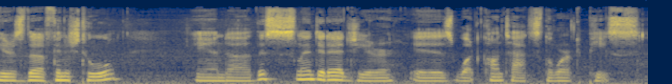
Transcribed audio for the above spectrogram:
Here's the finish tool and uh, this slanted edge here is what contacts the workpiece.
